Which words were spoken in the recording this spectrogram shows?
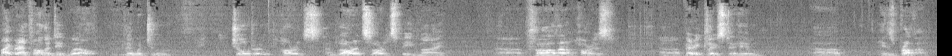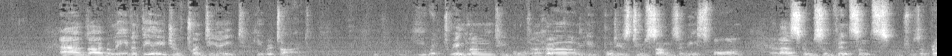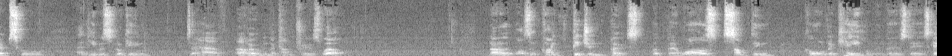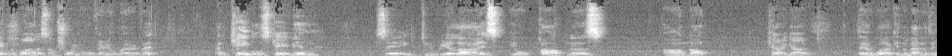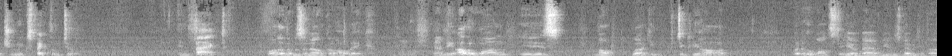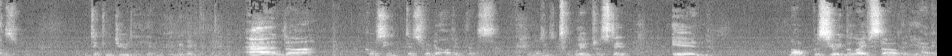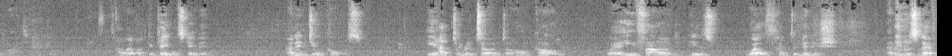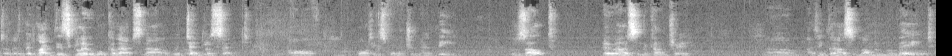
My grandfather did well. There were two children, Horace and Lawrence, Lawrence being my uh, father, Horace uh, very close to him, uh, his brother. And I believe at the age of 28, he retired. He went to England, he bought a home, he put his two sons in Eastbourne, at Ascombe St Vincent's, which was a prep school, and he was looking to have a home in the country as well. Now, it wasn't quite pigeon post, but there was something called a cable in those days. Cable and wireless, I'm sure you're all very aware of it. And cables came in saying, do you realize your partners are not carrying out their work in the manner that you expect them to? In fact, one of them is an alcoholic, and the other one is not working particularly hard. But who wants to hear bad news? Nobody does, particularly Judy here. and uh, of course, he disregarded this. He wasn't at all interested in not pursuing the lifestyle that he had in mind. However, the cables came in, and in due course, he had to return to Hong Kong, where he found his wealth had diminished and he was left a little bit like this global collapse now with 10% of what his fortune had been. Result, no house in the country. Um, I think the house in London remained,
